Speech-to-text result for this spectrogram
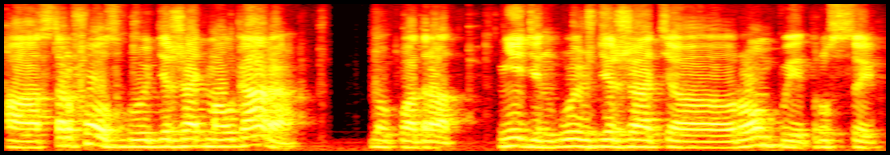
А, Старфолз будет держать Малгара, ну, квадрат. Нидин, будешь держать э, ромбы и трусы.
